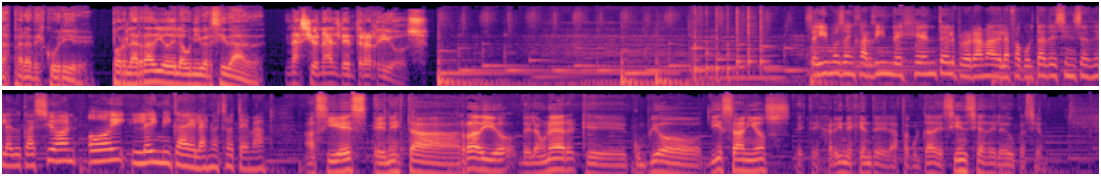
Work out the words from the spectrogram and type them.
Miradas para descubrir. Por la radio de la Universidad Nacional de Entre Ríos. Seguimos en Jardín de Gente, el programa de la Facultad de Ciencias de la Educación. Hoy, Ley Micaela es nuestro tema. Así es, en esta radio de la UNER que cumplió 10 años, este Jardín de Gente de la Facultad de Ciencias de la Educación.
